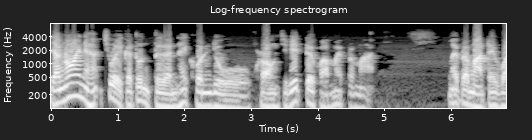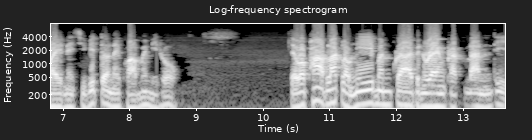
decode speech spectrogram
อย่างน้อยเนี่ยฮะช่วยกระตุ้นเตือนให้คนอยู่ครองชีวิตด้วยความไม่ประมาท ไม่ประมาทในวัยในชีวิตและในความไม่มีโรค แต่ว่าภาพลักษณ์เหล่านี้มันกลายเป็นแรงผลักดันที่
